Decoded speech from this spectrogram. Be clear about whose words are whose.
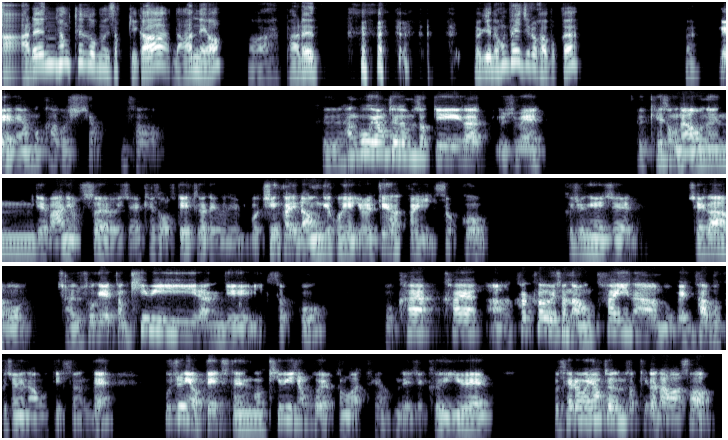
Speaker 1: 바른 형태소 분석기가 나왔네요. 와, 바른. 여기는 홈페이지로 가볼까요?
Speaker 2: 네, 네, 한번 가보시죠. 그래서 그 한국 형태소 분석기가 요즘에 그 계속 나오는 게 많이 없어요. 이제 계속 업데이트가 되고 있는 뭐 지금까지 나온 게 거의 10개 가까이 있었고 그중에 이제 제가 뭐 자주 소개했던 키위라는 게 있었고 뭐 카, 카, 아, 카카오에서 나온 Khaiii나 뭐 MeCab 그 전에 나온 것도 있었는데 꾸준히 업데이트 되는 건 키위 정도였던 것 같아요. 근데 이제 그 이후에 또 새로운 형태 분석기가 나와서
